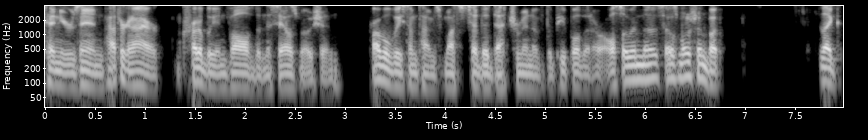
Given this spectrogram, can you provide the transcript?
10 years in, Patrick and I are incredibly involved in the sales motion, probably sometimes much to the detriment of the people that are also in the sales motion. But like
